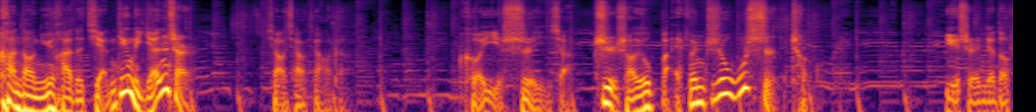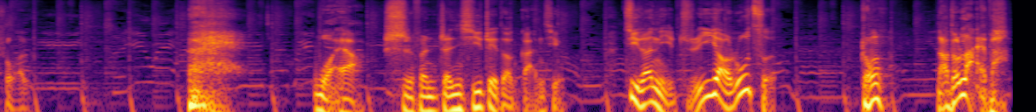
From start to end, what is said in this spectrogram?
看到女孩子坚定的眼神小强笑着可以试一下，至少有百分之五十的成功率。于是人家都说了：“哎，我呀十分珍惜这段感情，既然你执意要如此，中，那都来吧。”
